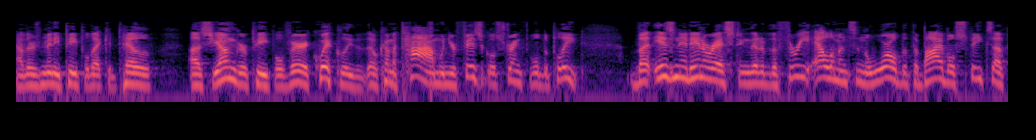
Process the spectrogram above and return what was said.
Now there's many people that could tell us younger people very quickly that there'll come a time when your physical strength will deplete. But isn't it interesting that of the three elements in the world that the Bible speaks of,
